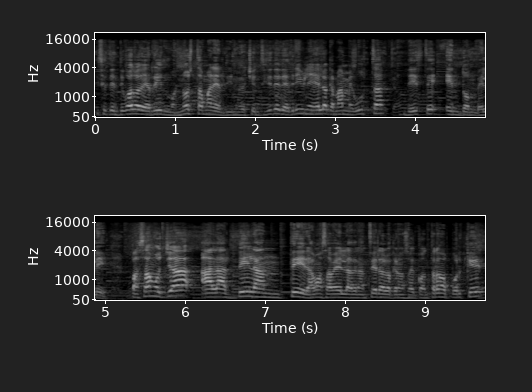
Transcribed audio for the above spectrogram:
y 74 de ritmo. No está mal el ritmo. 87 de dribbling es lo que más me gusta de este Endombelé. Pasamos ya a la delantera. Vamos a ver la delantera lo que nos encontramos porque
